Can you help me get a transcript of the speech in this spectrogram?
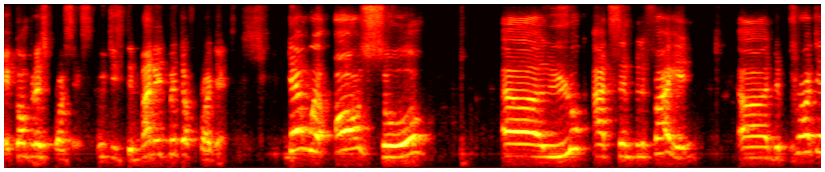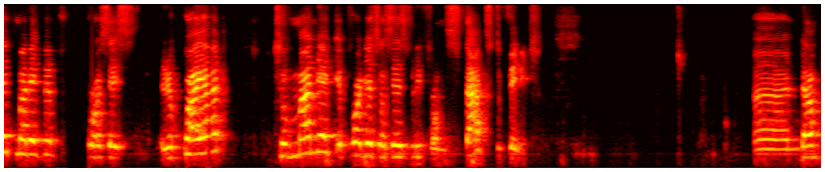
a complex process, which is the management of projects. Then we'll also uh, look at simplifying uh, the project management process required to manage a project successfully from start to finish. And uh,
